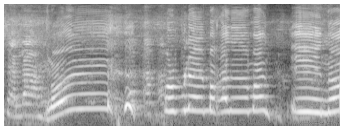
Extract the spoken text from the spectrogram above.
Isa lang? Ay, problema ka na naman. Ina!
